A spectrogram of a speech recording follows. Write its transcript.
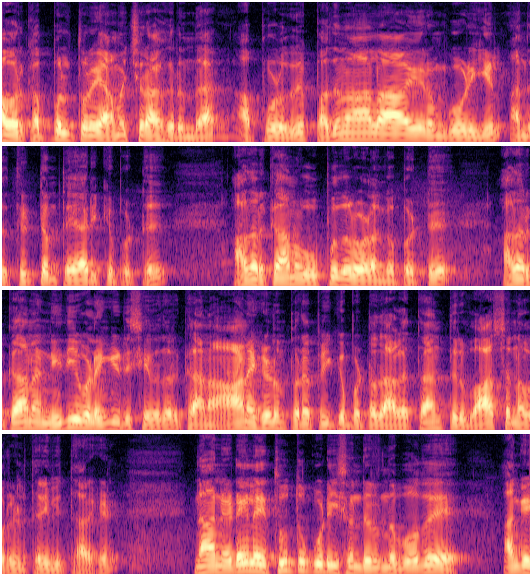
அவர் கப்பல் துறை அமைச்சராக இருந்தார். அப்பொழுது பதினாலாயிரம் கோடியில் அந்த திட்டம் தயாரிக்கப்பட்டு அதற்கான ஒப்புதல் வழங்கப்பட்டு அதற்கான நிதி வழங்கீடு செய்வதற்கான ஆணைகளும் பிறப்பிக்கப்பட்டதாகத்தான் திரு வாசன் அவர்கள் தெரிவித்தார்கள். நான் இடையிலே தூத்துக்குடி சென்றிருந்தபோது அங்கே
